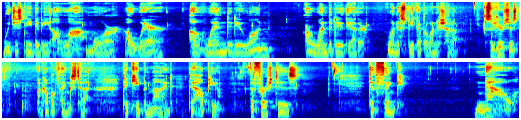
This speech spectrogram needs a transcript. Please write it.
We just need to be a lot more aware of when to do one or when to do the other, when to speak up or when to shut up. So here's just a couple things to, to keep in mind to help you. The first is to think now,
